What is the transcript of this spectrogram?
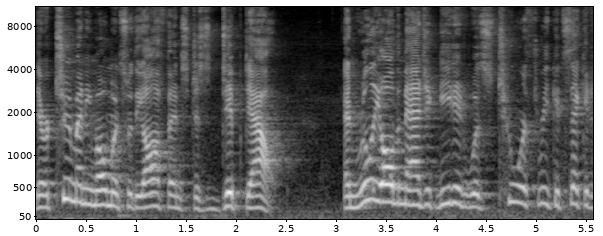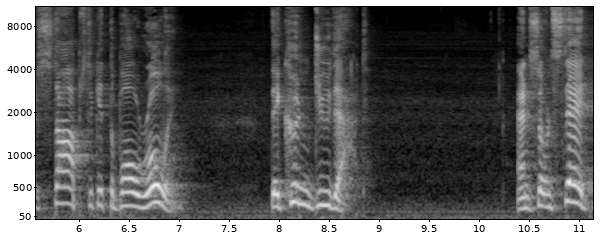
There are too many moments where the offense just dipped out. And really, all the Magic needed was two or three consecutive stops to get the ball rolling. They couldn't do that. And so instead,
